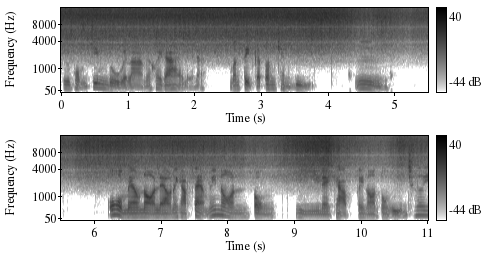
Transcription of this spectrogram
คือผมจิ้มดูเวลาไม่ค่อยได้เลยนะ มันติดกับต้นแคนดี้ อืม โอ้โหแมวนอนแล้วนะครับ แต่ไม่นอนตรงนี้นะครับ ไปนอนตรงอื่นเฉย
